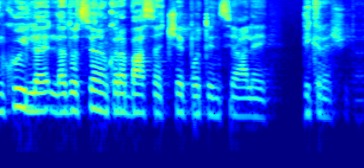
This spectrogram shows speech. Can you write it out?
in cui l'adozione è ancora bassa e c'è potenziale di crescita?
